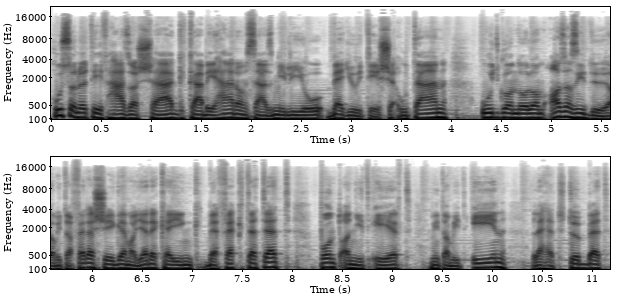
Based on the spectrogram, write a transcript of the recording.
25 év házasság, kb. 300 millió begyűjtése után úgy gondolom az az idő, amit a feleségem a gyerekeink befektetett, pont annyit ért, mint amit én, lehet többet,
